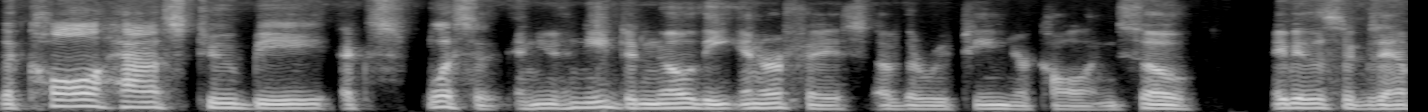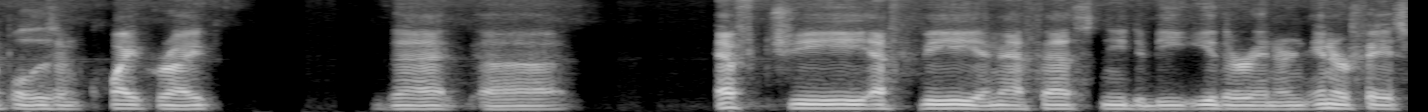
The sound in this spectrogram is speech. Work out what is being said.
the call has to be explicit and you need to know the interface of the routine you're calling. So maybe this example isn't quite right that uh, FG, FV, and FS need to be either in an interface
